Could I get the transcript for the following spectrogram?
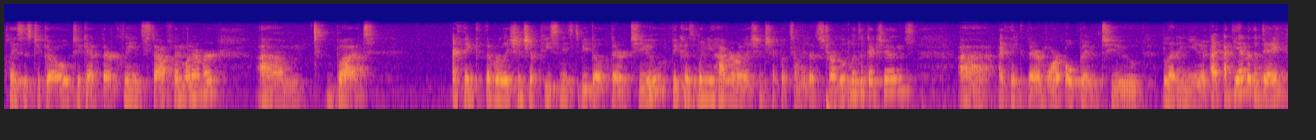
places to go to get their clean stuff and whatever. Um, but I think the relationship piece needs to be built there too, because when you have a relationship with somebody that struggled with addictions, uh, I think they're more open to letting you know. At, at the end of the day,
